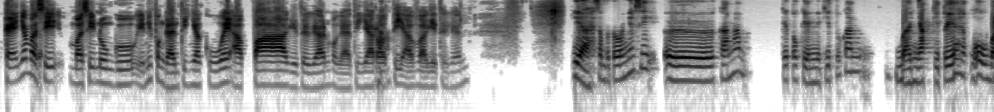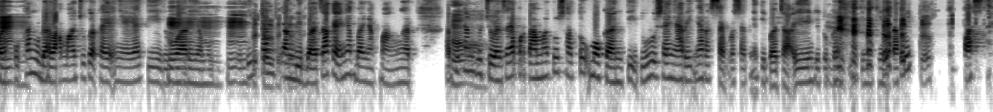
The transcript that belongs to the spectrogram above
kayaknya masih masih nunggu ini penggantinya kue apa gitu kan, penggantinya Nah, roti apa gitu kan. Ya sebetulnya sih eh, karena ketogenik itu kan banyak gitu ya. Oh, ba- Hmm, kan udah lama juga kayaknya ya di hmm, luar ya. hmm, hmm, Jadi betul kan yang betul. dibaca kayaknya banyak banget. Tapi kan Oh, tujuan saya pertama tuh satu mau ganti dulu. Saya nyarinya resep-resepnya dibacain gitu kan, bikin-bikin. Tapi betul. pasti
